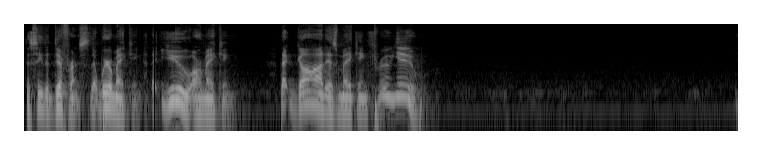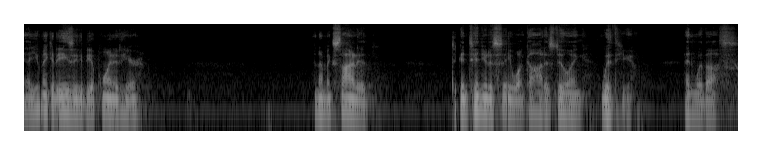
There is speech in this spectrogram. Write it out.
to see the difference that we're making, that you are making, that God is making through you. Yeah, you make it easy to be appointed here. And I'm excited to continue to see what God is doing with you and with us.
